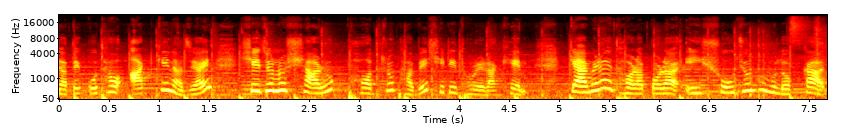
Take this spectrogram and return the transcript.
যাতে কোথাও আটকে না যায়, সেজন্য শাহরুখ ভদ্রভাবে সেটি ধরে রাখেন। ক্যামেরায় ধরা পড়া এই সৌজন্যমূলক কাজ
